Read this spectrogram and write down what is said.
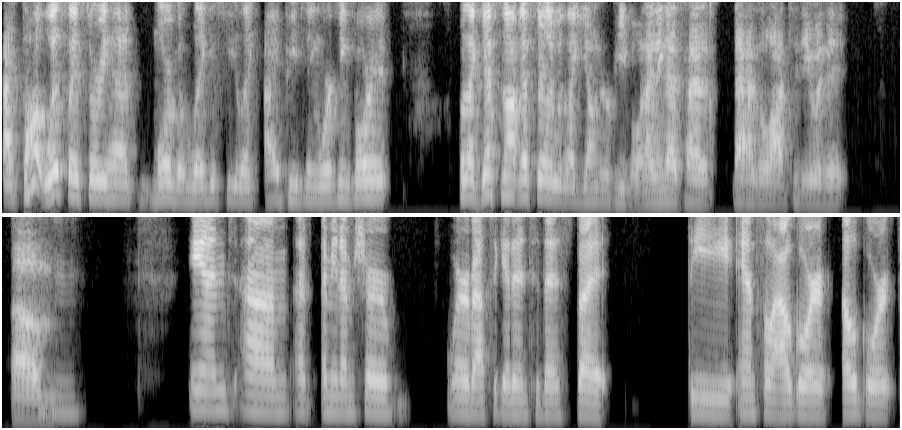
I thought West Side Story had more of a legacy like IP thing working for it, but I guess not necessarily with like younger people. And I think that's had that has a lot to do with it. Um, mm-hmm. And um, I, I mean, I'm sure we're about to get into this, but the Ansel Elgort, Elgort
